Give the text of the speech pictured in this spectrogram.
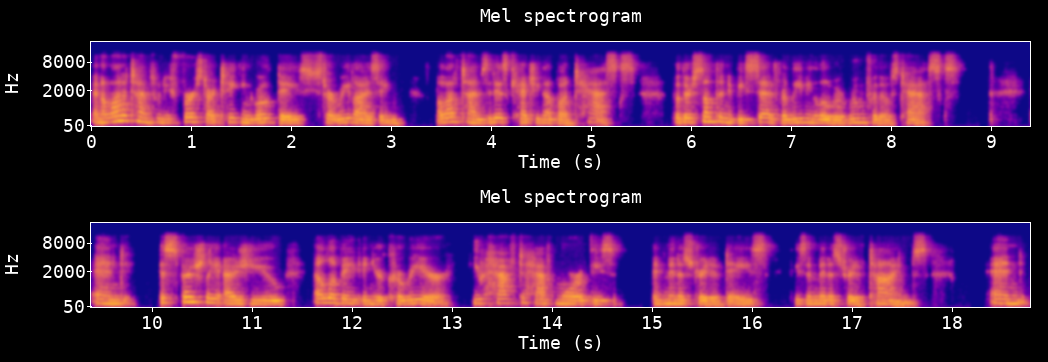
And a lot of times when you first start taking growth days, you start realizing a lot of times it is catching up on tasks, but there's something to be said for leaving a little bit of room for those tasks. And especially as you elevate in your career, you have to have more of these administrative days, these administrative times. And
